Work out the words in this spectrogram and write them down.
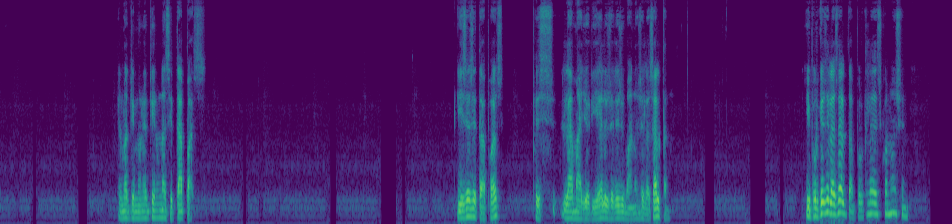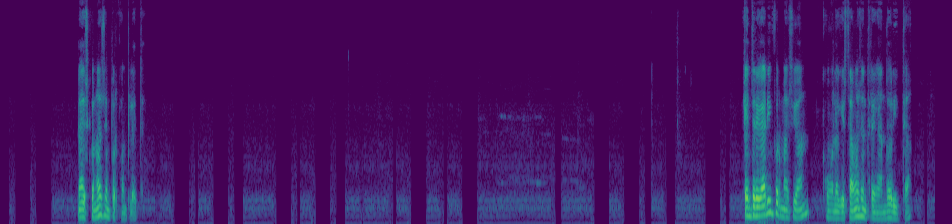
El matrimonio tiene unas etapas. Y esas etapas, pues la mayoría de los seres humanos se las saltan. ¿Y por qué se la saltan? Porque la desconocen. La desconocen por completo. Entregar información como la que estamos entregando ahorita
